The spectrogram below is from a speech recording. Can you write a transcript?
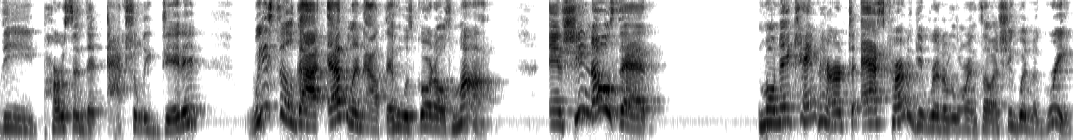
the person that actually did it, we still got Evelyn out there who was Gordo's mom. And she knows that Monet came to her to ask her to get rid of Lorenzo, and she wouldn't agree.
